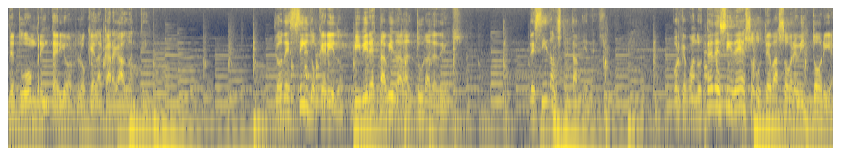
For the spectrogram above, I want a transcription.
de tu hombre interior lo que Él ha cargado en ti. Yo decido, querido, vivir esta vida a la altura de Dios. Decida usted también eso. Porque cuando usted decide eso, usted va sobre victoria.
